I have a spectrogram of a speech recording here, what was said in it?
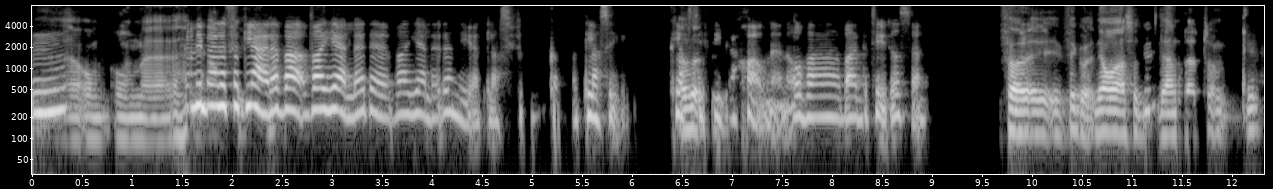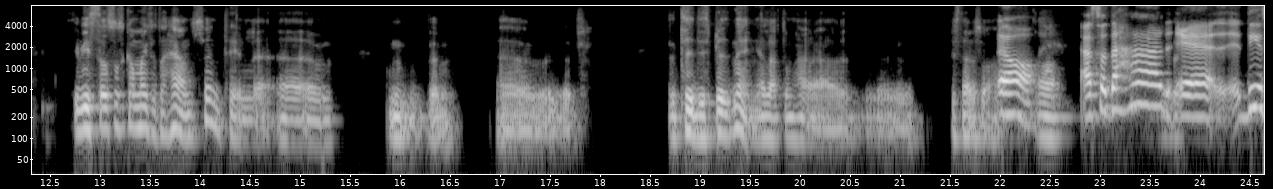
Mm. Eh, om, om, eh, kan ni bara förklara vad, vad, gäller det, vad gäller den nya klassifik klassif klassifikationen och vad, vad är betydelsen? För, för ja, alltså mm. den där, i vissa så ska man inte ta hänsyn till eh, eh, tidig spridning eller att de här eh, Visst är det så? Ja, ja. alltså det här eh, det,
